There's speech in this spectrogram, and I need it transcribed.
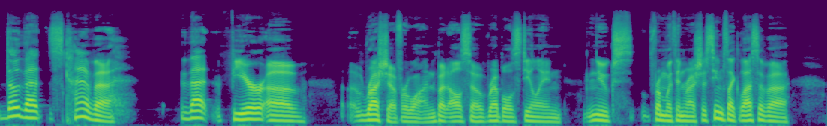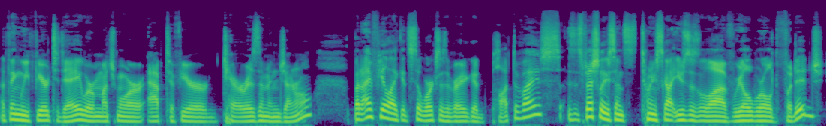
though that's kind of a that fear of Russia for one, but also rebels stealing nukes from within Russia seems like less of a a thing we fear today. We're much more apt to fear terrorism in general. But I feel like it still works as a very good plot device, especially since Tony Scott uses a lot of real world footage.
